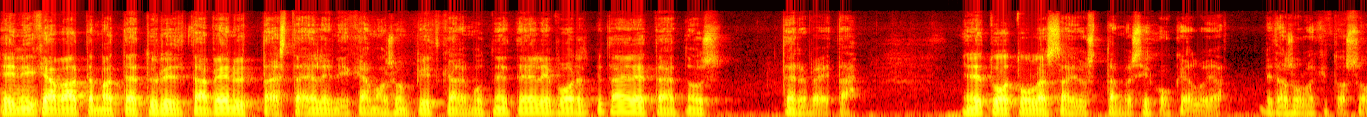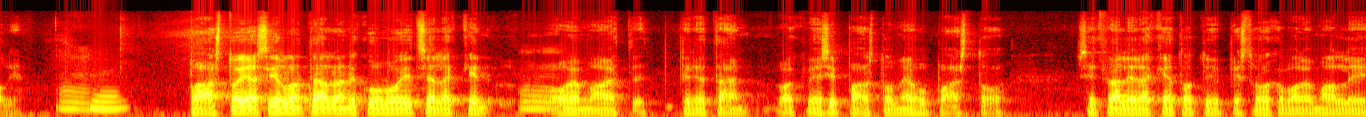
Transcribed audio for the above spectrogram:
ei mm. niinkään välttämättä, että yritetään venyttää sitä elinikää mahdollisimman pitkälle, mutta ne elinvuodet pitää edetä, että ne olisi terveitä. Ja ne tuo tullessaan just tämmöisiä kokeiluja, mitä sullakin tuossa oli. Mm paastoja silloin tällöin niin kuuluu itsellekin mm. ohjelmaan, että pidetään vaikka vesipaastoa, mehupaastoa, sitten välillä ketotyyppistä ruokavaliomallia.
